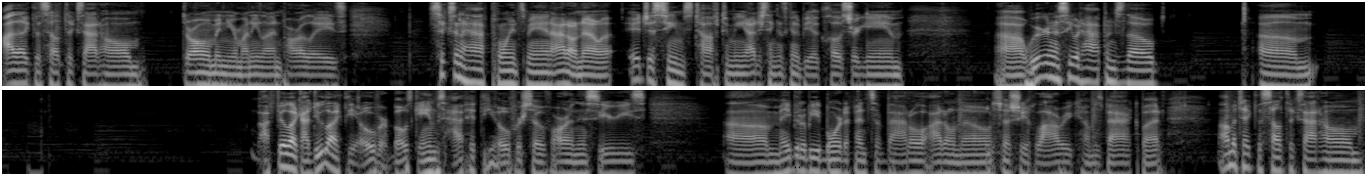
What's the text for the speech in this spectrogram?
I like the Celtics at home throw them in your money line parlays. Six and a half points, man. I don't know. It just seems tough to me. I just think it's going to be a closer game. Uh, we're going to see what happens, though. Um, I feel like I do like the over. Both games have hit the over so far in this series. Um, maybe it'll be a more defensive battle. I don't know, especially if Lowry comes back. But I'm going to take the Celtics at home.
